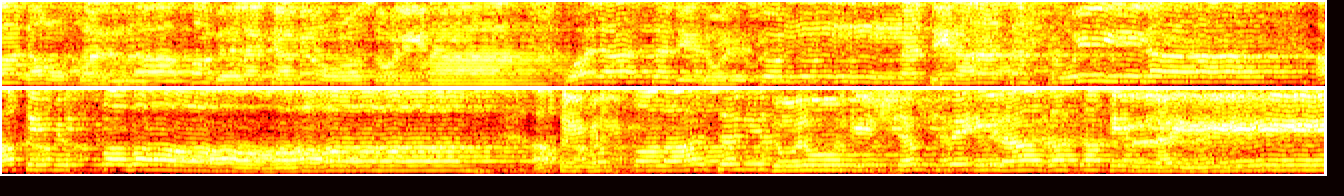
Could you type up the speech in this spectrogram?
قد أرسلنا قبلك من رسلنا ولا تجد لسنتنا تحويلا. أقم الصلاة أقم الصلاة لدلوك الشمس إلى غسق الليل.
